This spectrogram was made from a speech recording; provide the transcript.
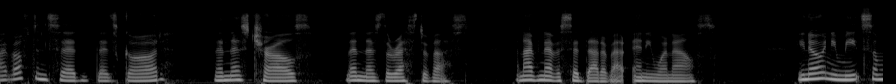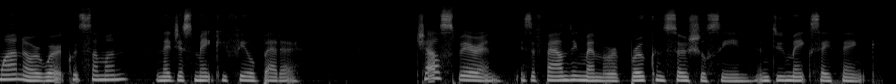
I've often said there's God, then there's Charles, then there's the rest of us. And I've never said that about anyone else. You know, when you meet someone or work with someone and they just make you feel better. Charles Spearin is a founding member of Broken Social Scene and Do Make Say Think.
